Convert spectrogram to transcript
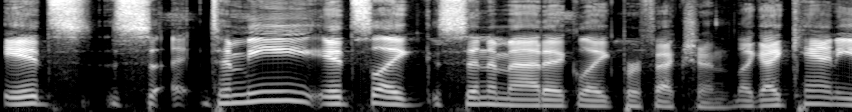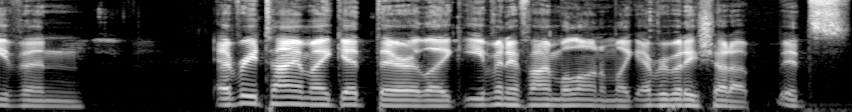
It's to me, it's like cinematic, like perfection. Like I can't even. Every time I get there, like even if I'm alone, I'm like, everybody, shut up. It's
